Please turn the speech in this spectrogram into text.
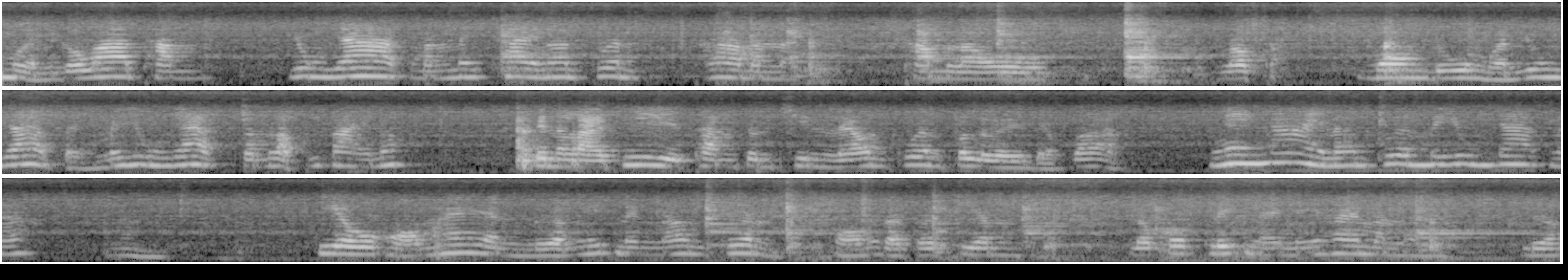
เหมือนกับว่าทำยุ่งยากมันไม่ใช่นะเพื่อนถ้ามันน่ะทำเรา เรามองดูเหมือนยุ่งยากแต่ไม่ยุ่งยากสำหรับพี่ใบเนาะเป็นอะไรที่ทำจนชินแล้วเพื่อนก็เลยแบบว่า ง่ายๆนะเพื่อนไม่ยุ่งยากนะ เจียวหอมให้อันเหลืองนิดนึงนะเพื่อนหอมกับกระเทียม แล้วก็พลิกในนี้ให้มันเหลือง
